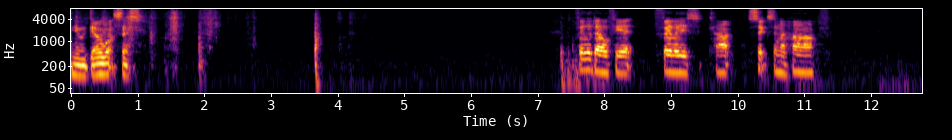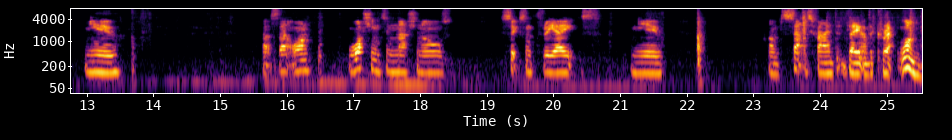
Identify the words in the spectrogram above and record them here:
Here we go, what's this? Philadelphia Phillies cap six and a half new. That's that one. Washington Nationals six and three eighths new. I'm satisfied that they are the correct ones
